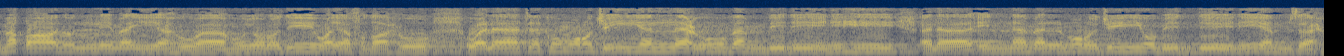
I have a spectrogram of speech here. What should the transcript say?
مقال لمن يهواه يردي ويفضح. ولا تك مرجيا لعوبا بدينه ألا إنما المرجي بالدين يمزح.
